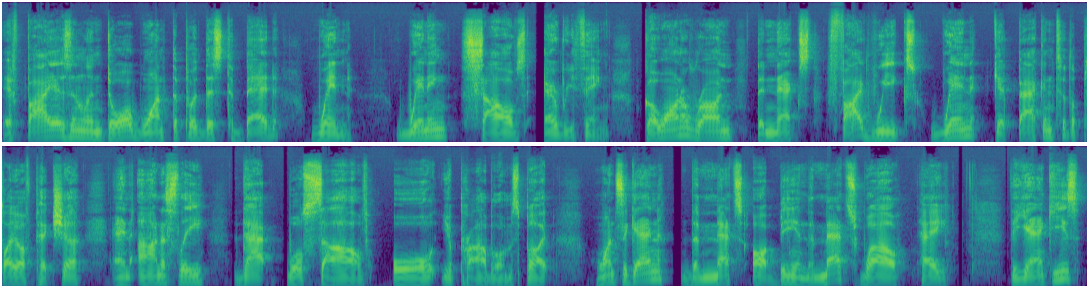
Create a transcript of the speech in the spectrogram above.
if Baez and Lindor want to put this to bed, win. Winning solves everything. Go on a run the next five weeks, win, get back into the playoff picture, and honestly, that will solve all your problems. But once again, the Mets are being the Mets, while, hey, the Yankees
